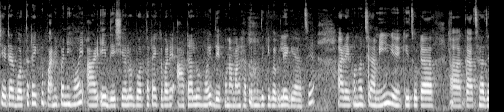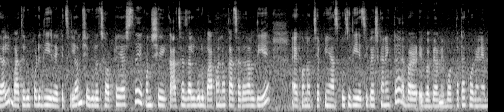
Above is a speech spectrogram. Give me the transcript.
সেটার ভর্তাটা একটু পানি পানি হয়। আর এই দেশি আলুর ভর্তাটা একেবারে আটালো হয়। দেখুন আমার হাতের মধ্যে কীভাবে লেগে আছে। আর এখন হচ্ছে আমি কিছুটা কাঁচা জাল বাতের উপরে দিয়ে রেখেছিলাম। সেগুলো চপটাই আসছে। এখন সেই কাঁচা জালগুলো, বাপানো কাঁচা জাল দিয়ে এখন হচ্ছে পেঁয়াজ কুচি দিয়েছি বেশ খানিকটা। এবার এভাবে আমি ভর্তাটা করে নেব।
